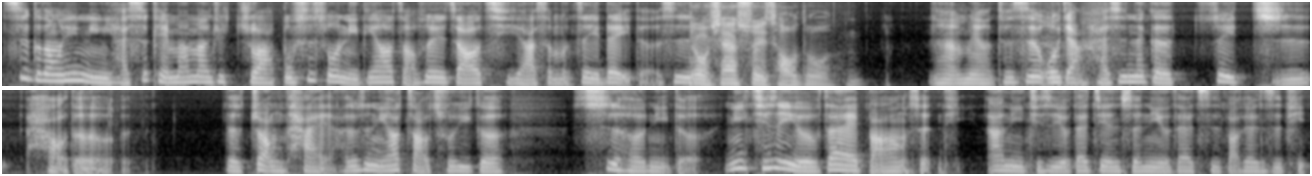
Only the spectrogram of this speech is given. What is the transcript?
这个东西你你还是可以慢慢去抓，不是说你一定要早睡早起啊什么这一类的。是因为我现在睡超多。那没有，就是我讲还是那个最值好的的状态啊，就是你要找出一个适合你的。你其实有在保养身体，啊，你其实有在健身，你有在吃保健食品，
